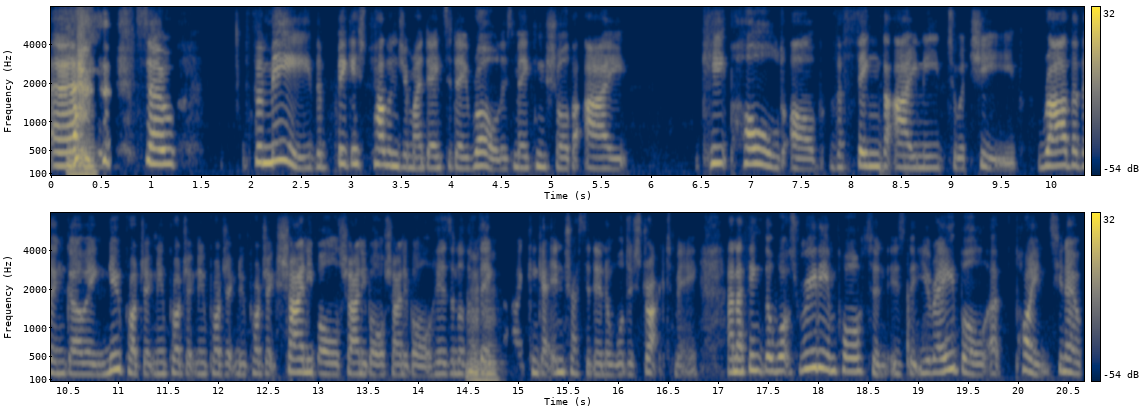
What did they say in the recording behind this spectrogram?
Uh, mm-hmm. so for me, the biggest challenge in my day to day role is making sure that I keep hold of the thing that I need to achieve rather than going new project, new project, new project, new project, shiny ball, shiny ball, shiny ball. Here's another mm-hmm. thing I can get interested in and will distract me. And I think that what's really important is that you're able at points, you know,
